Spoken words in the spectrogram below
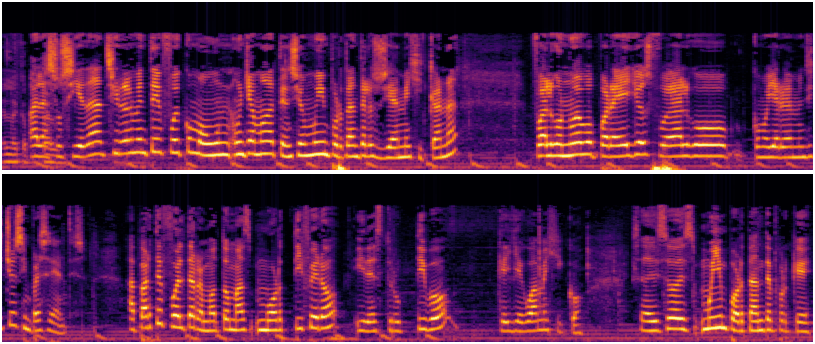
la a la sociedad. Sí, realmente fue como un, un llamado de atención muy importante a la sociedad mexicana. Fue algo nuevo para ellos, fue algo, como ya lo habíamos dicho, sin precedentes. Aparte fue el terremoto más mortífero y destructivo que llegó a México. O sea, eso es muy importante porque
